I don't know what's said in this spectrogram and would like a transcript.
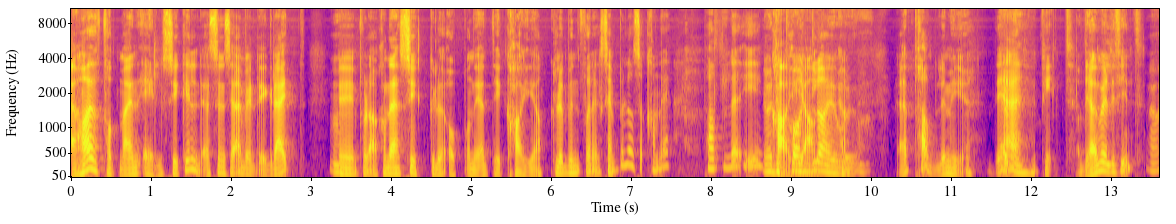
Jeg har fått meg en elsykkel. Det syns jeg er veldig greit. Mm. Eh, For da kan jeg sykle opp og ned til kajakklubben f.eks., og så kan jeg padle i Ja, du kajak. padler jo. Ja. Jeg padler mye. Det er fint. Ja, Det er veldig fint. Ja,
